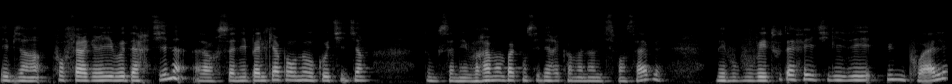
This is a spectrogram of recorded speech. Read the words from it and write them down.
Eh bien, pour faire griller vos tartines, alors ça n'est pas le cas pour nous au quotidien, donc ça n'est vraiment pas considéré comme un indispensable, mais vous pouvez tout à fait utiliser une poêle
